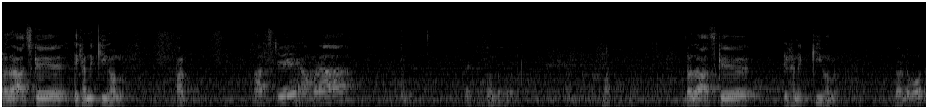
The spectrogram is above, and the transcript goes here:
দাদা আজকে এখানে কি হলো? আর আজকে আমরা একটু বন্ধ করো। দাদা আজকে এখানে কি হলো? দণ্ডবোধ।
